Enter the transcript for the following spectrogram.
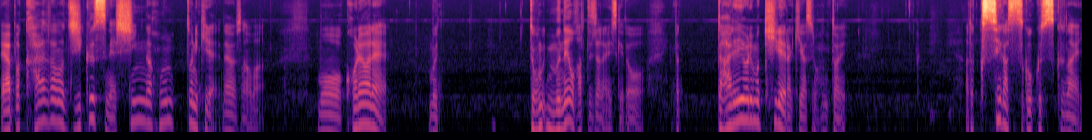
やっぱ体の軸っすね。芯が本当に綺麗。ナヨンさんは。もうこれはね胸を張ってじゃないですけど誰よりも綺麗な気がする本当に。あと癖がすごく少ない。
